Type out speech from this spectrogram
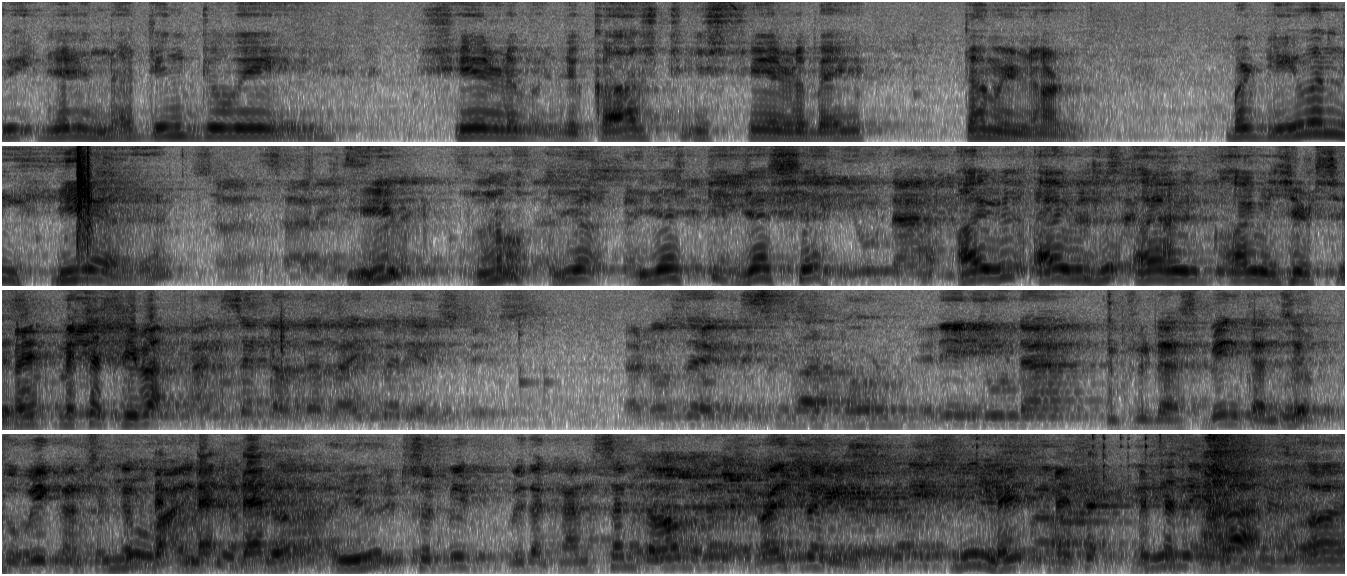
we, there is nothing to be shared, the cost is shared by Tamil Nadu. But even here, if- no, yeah, just, just say, I, will- I will, I will, I will sit, sir. Mr. Siva, consent of the riparian states. That was the agreement. Any new dam, if it has been consent, to be constructed by, then- then- it should be with the consent of the riparian states. Mr. Mr. Siva, I,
